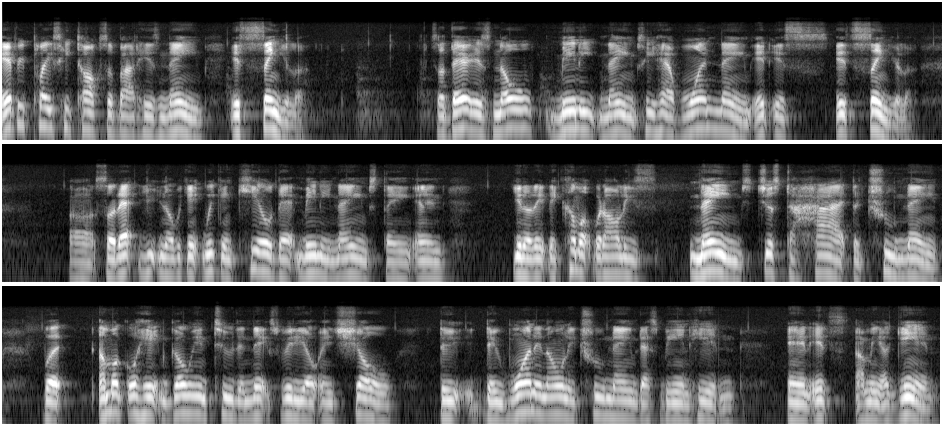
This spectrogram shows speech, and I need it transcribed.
every place he talks about his name is singular. So there is no many names. He have one name. It is it's singular. Uh, so that you know we can we can kill that many names thing and you know they, they come up with all these names just to hide the true name. But I'm gonna go ahead and go into the next video and show the the one and only true name that's being hidden. And it's I mean again,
